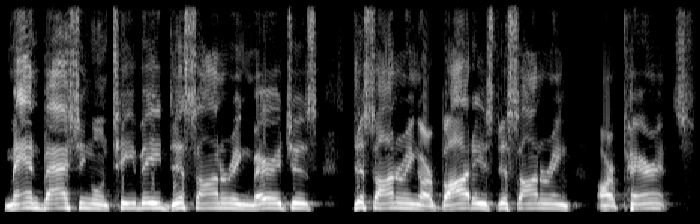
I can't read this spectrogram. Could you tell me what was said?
man bashing on TV, dishonoring marriages, dishonoring our bodies, dishonoring our parents.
